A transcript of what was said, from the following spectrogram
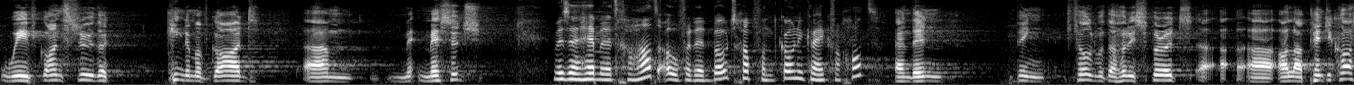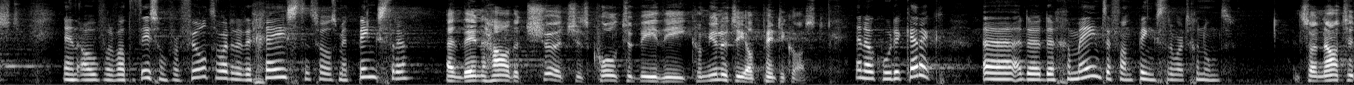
we've gone through the kingdom of God um, me- message We zijn, hebben het gehad over de boodschap van het Koninkrijk van God. and then being filled with the Holy Spirit uh, uh, uh, à la Pentecost. En over wat het is om vervuld te worden door de geest, zoals met Pinksteren. And then how the church is called to be the community of Pentecost. En ook hoe de kerk, eh, de, de gemeente van Pinksteren wordt genoemd. And so now to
